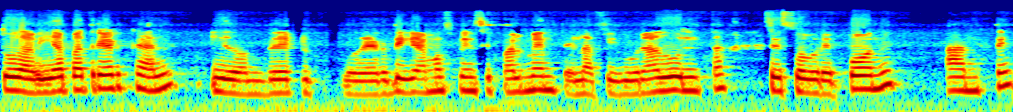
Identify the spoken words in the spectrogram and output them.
todavía patriarcal y donde el poder, digamos, principalmente la figura adulta, se sobrepone ante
